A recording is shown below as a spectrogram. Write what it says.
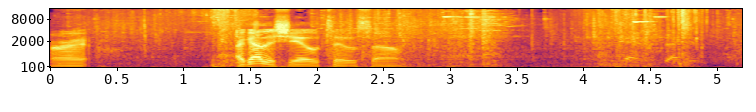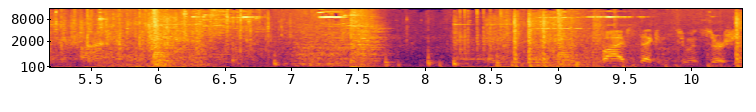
Alright. I got a shield too, so. Five seconds to insertion.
